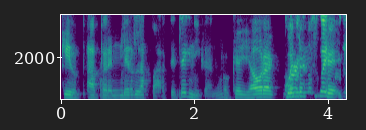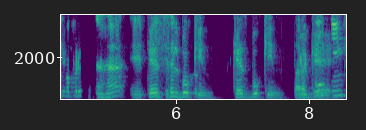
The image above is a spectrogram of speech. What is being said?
que aprender la parte técnica, ¿no? Ok, ahora cuéntanos qué, eh, es el booking, qué es booking. Para el booking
